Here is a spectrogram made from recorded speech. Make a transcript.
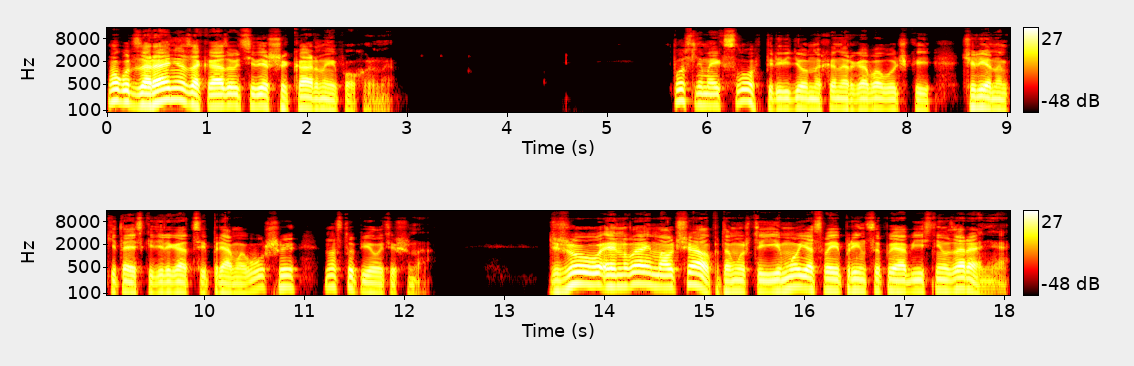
могут заранее заказывать себе шикарные похороны. После моих слов, переведенных энергооболочкой членам китайской делегации прямо в уши, наступила тишина. Джоу Энлай молчал, потому что ему я свои принципы объяснил заранее,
